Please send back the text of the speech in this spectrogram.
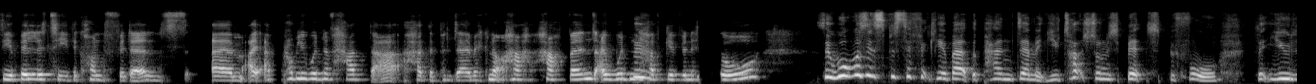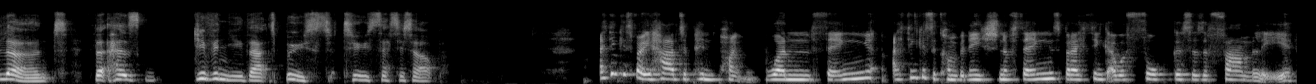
the ability, the confidence. Um, I, I, probably wouldn't have had that had the pandemic not ha- happened. I wouldn't have given it a go. So, what was it specifically about the pandemic? You touched on it a bit before that you learnt that has given you that boost to set it up. I think it's very hard to pinpoint one thing. I think it's a combination of things, but I think our focus as a family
